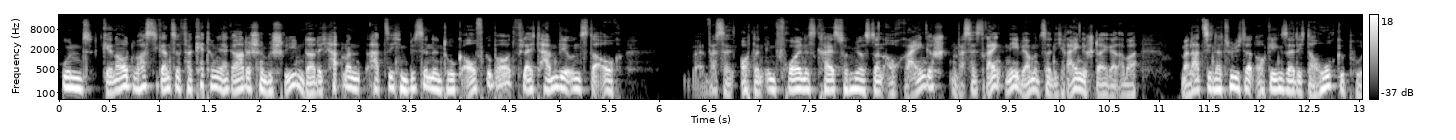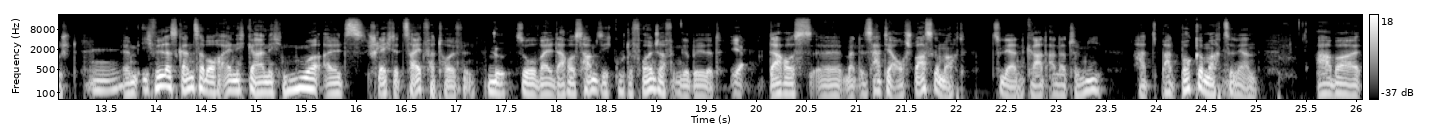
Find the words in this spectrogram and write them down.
Und genau, du hast die ganze Verkettung ja gerade schon beschrieben. Dadurch hat man, hat sich ein bisschen den Druck aufgebaut. Vielleicht haben wir uns da auch was heißt, auch dann im Freundeskreis von mir aus dann auch reingesteigert. Was heißt rein? Nee, wir haben uns da nicht reingesteigert, aber man hat sich natürlich dann auch gegenseitig da hochgepusht. Mhm. Ähm, ich will das Ganze aber auch eigentlich gar nicht nur als schlechte Zeit verteufeln. Nö. So, weil daraus haben sich gute Freundschaften gebildet. Ja. Daraus, äh, man, es hat ja auch Spaß gemacht zu lernen. Gerade Anatomie hat, hat Bock gemacht zu lernen. Aber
